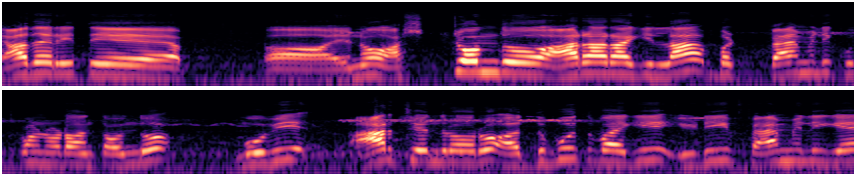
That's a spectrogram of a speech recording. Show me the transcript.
ಯಾವುದೇ ರೀತಿ ಏನೋ ಅಷ್ಟೊಂದು ಆರ್ ಆರ್ ಆಗಿಲ್ಲ ಬಟ್ ಫ್ಯಾಮಿಲಿ ಕೂತ್ಕೊಂಡು ನೋಡೋವಂಥ ಒಂದು ಮೂವಿ ಆರ್ ಚಂದ್ರ ಅವರು ಅದ್ಭುತವಾಗಿ ಇಡೀ ಫ್ಯಾಮಿಲಿಗೆ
